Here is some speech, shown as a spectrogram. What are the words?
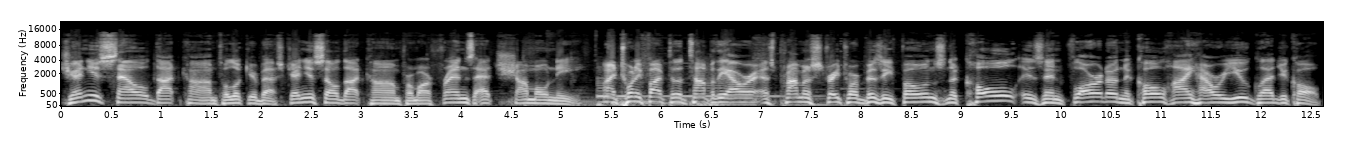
Genucel.com to look your best. Genucel.com from our friends at Chamonix. All right, 25 to the top of the hour. As promised, straight to our busy phones. Nicole is in Florida. Nicole, hi, how are you? Glad you called.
